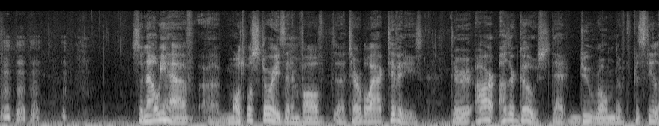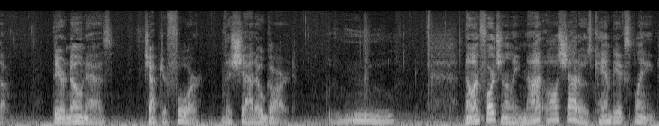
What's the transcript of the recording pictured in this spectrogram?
so now we have uh, multiple stories that involve uh, terrible activities. There are other ghosts that do roam the Castillo. They are known as Chapter 4 The Shadow Guard. Now, unfortunately, not all shadows can be explained.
